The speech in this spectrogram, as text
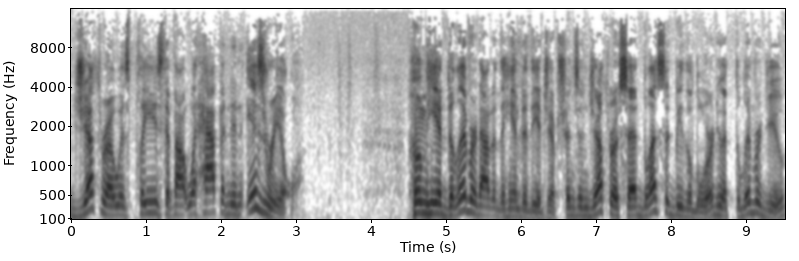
Jethro is pleased about what happened in Israel whom he had delivered out of the hand of the Egyptians. And Jethro said, Blessed be the Lord, who hath delivered you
